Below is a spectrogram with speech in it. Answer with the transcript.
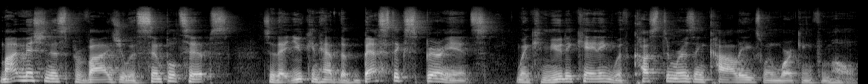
My mission is to provide you with simple tips so that you can have the best experience when communicating with customers and colleagues when working from home.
